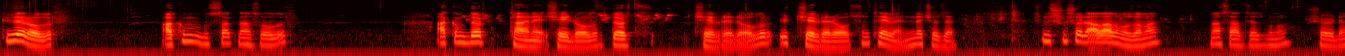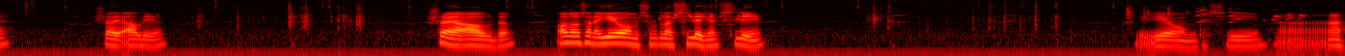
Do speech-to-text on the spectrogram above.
Güzel olur. Akım bulsak nasıl olur? Akım 4 tane şeyli olur. 4 çevreli olur. 3 çevreli olsun. Tevenini de çözer. Şimdi şunu şöyle alalım o zaman. Nasıl alacağız bunu? Şöyle. Şurayı alayım. Şuraya aldım. Ondan sonra y olmuşsun buradan sileceğim. Sileyim. Y olmu da sileyim. Ha,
